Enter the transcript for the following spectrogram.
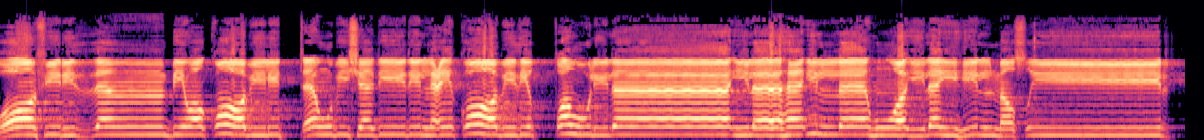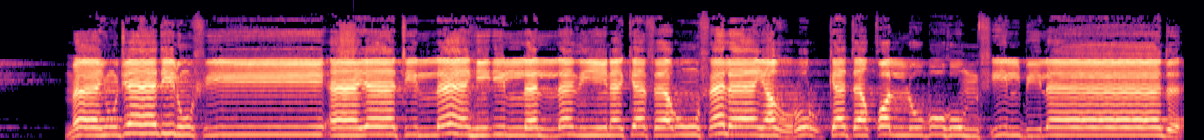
غافر الذنب وقابل التوب شديد العقاب ذي الطول لا إله إلا هو إليه المصير. ما يجادل في آيات الله إلا الذين كفروا فلا يغررك تقلبهم في البلاد.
